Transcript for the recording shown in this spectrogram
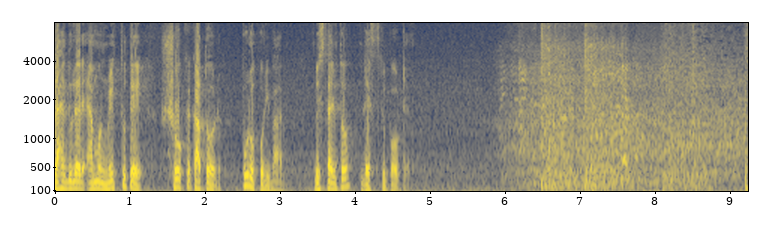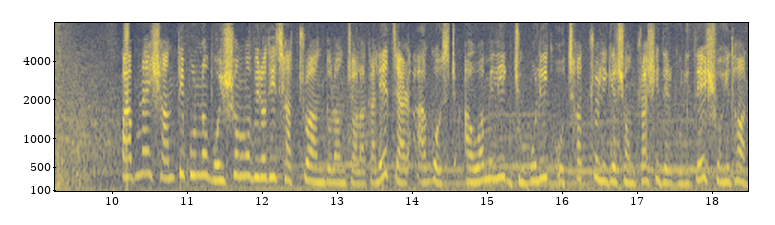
জাহিদুলের এমন মৃত্যুতে শোকে কাতর পুরো পরিবার। বিস্তারিত ডেস্ক রিপোর্টে। পাবনায় শান্তিপূর্ণ বৈষম্য বিরোধী ছাত্র আন্দোলন চলাকালে চার আগস্ট আওয়ামী লীগ, যুবলীগ ও ছাত্রলীগের সন্ত্রাসীদের গুলিতে শহীদ হন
